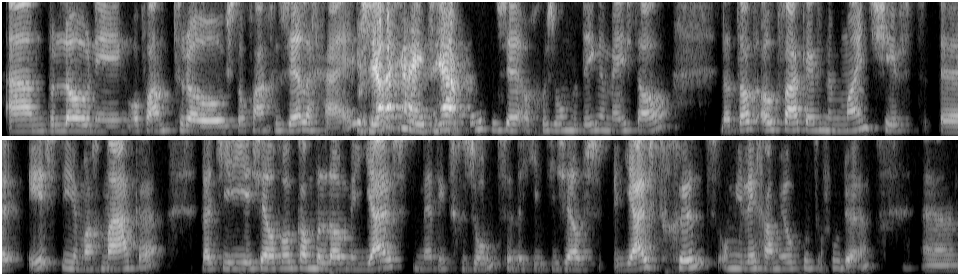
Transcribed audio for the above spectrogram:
aan beloning of aan troost of aan gezelligheid. Gezelligheid, ja. Gezonde dingen meestal. Dat dat ook vaak even een mindshift uh, is die je mag maken. Dat je jezelf ook kan belonen juist met iets gezonds. En dat je het jezelf juist gunt om je lichaam heel goed te voeden. Ehm,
